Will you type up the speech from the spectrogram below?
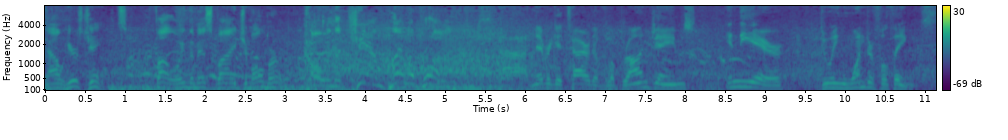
Now here's James. Following the miss by Jamal Murray. Oh, and the jam by LeBron. Ah, never get tired of LeBron James in the air doing wonderful things.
